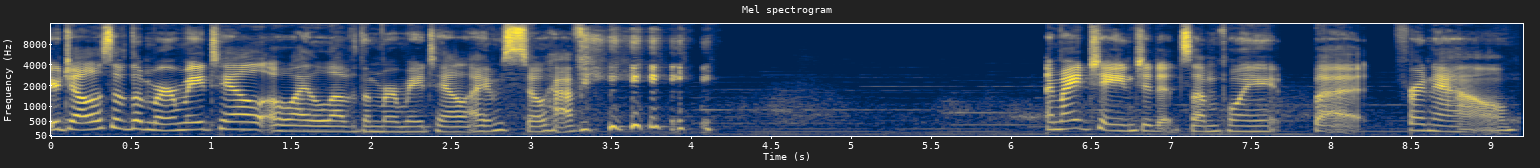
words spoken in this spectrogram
You're jealous of the mermaid tail? Oh, I love the mermaid tail. I am so happy. I might change it at some point, but for now,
